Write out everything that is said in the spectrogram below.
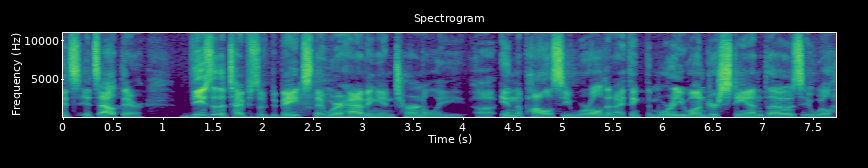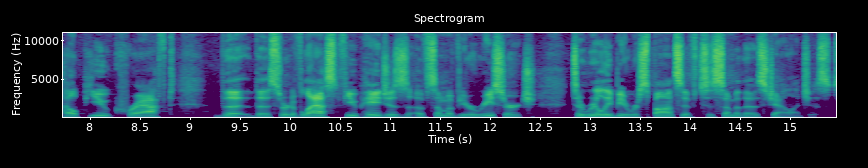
it's, it's out there. These are the types of debates that we're having internally uh, in the policy world. And I think the more you understand those, it will help you craft the, the sort of last few pages of some of your research to really be responsive to some of those challenges.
